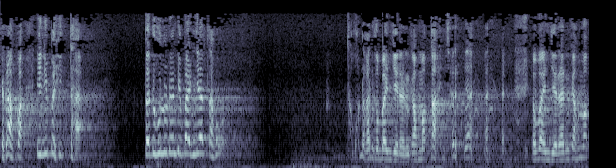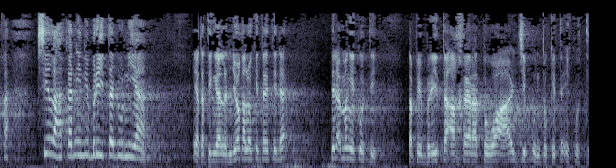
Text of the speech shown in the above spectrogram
Kenapa? Ini berita. Terdahulu di Banjar tahu. Takut akan kebanjiran kah ajarnya. kebanjiran kah maka silahkan ini berita dunia. Ya ketinggalan juga kalau kita tidak tidak mengikuti. Tapi berita akhirat wajib untuk kita ikuti.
